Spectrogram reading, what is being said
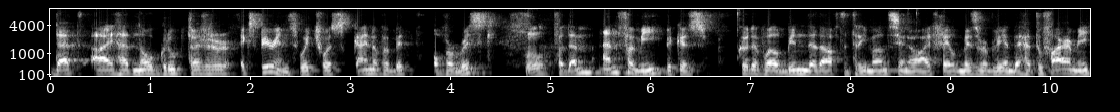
that I had no group treasurer experience, which was kind of a bit of a risk Mm. for them and for me because could have well been that after three months, you know, I failed miserably and they had to fire me.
